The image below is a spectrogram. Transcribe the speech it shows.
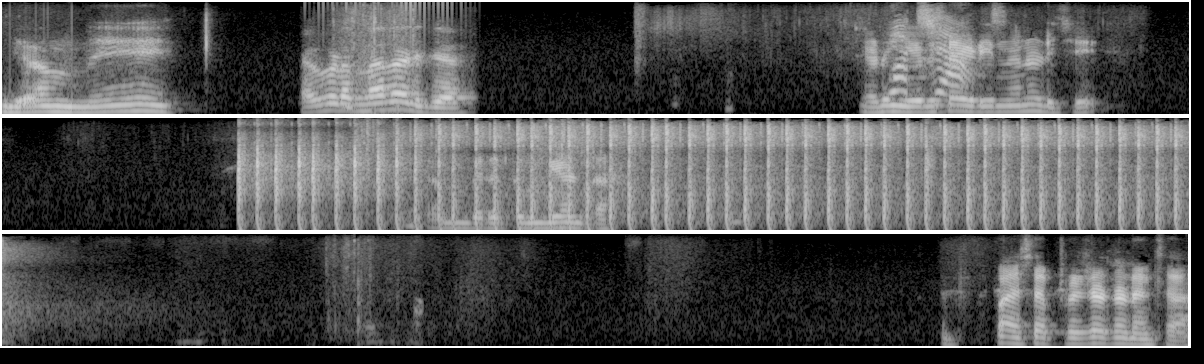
അമ്മേ എവിടെ നിന്നാലും അടിച്ച? എടാ ഈ ഒരു. സൈഡിൽ നിന്ന് അടിച്ച്. അമ്പരത്തുമ്പിയാണ്ടാ. സെപ്പറേറ്റ് ആയിട്ട് ഡാൻസാ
